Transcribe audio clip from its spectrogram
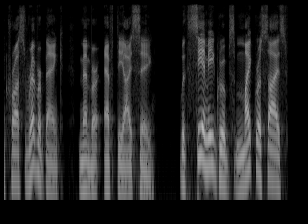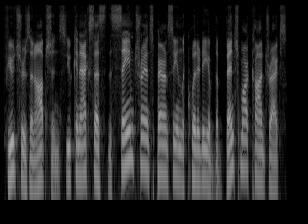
and Cross River Bank, member FDIC. With CME Group's micro sized futures and options, you can access the same transparency and liquidity of the benchmark contracts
